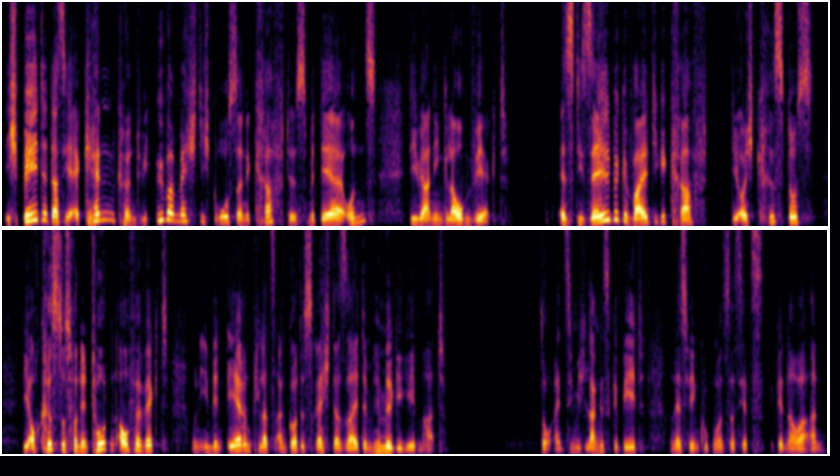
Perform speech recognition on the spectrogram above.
Ich bete, dass ihr erkennen könnt, wie übermächtig groß seine Kraft ist, mit der er uns, die wir an ihn glauben, wirkt. Es ist dieselbe gewaltige Kraft, die euch Christus, die auch Christus von den Toten auferweckt und ihm den Ehrenplatz an Gottes rechter Seite im Himmel gegeben hat. So, ein ziemlich langes Gebet und deswegen gucken wir uns das jetzt genauer an.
